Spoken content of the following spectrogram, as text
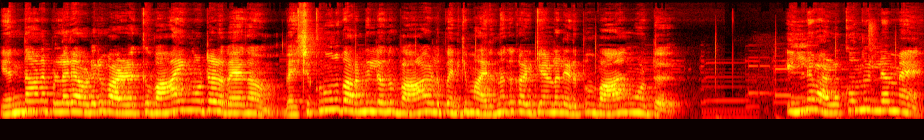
എന്താണ് പിള്ളേരെ അവിടെ ഒരു വഴക്ക്? വാ ഇങ്ങോട്ട് വേഗം. വിശക്കണമെന്ന് പറഞ്ഞില്ല ഒന്ന് വാ എളുപ്പം. എനിക്ക് മരുന്നൊക്കെ കഴിക്കാനുള്ള എളുപ്പം വാ ഇങ്ങോട്ട്. ഇല്ല വഴക്കൊന്നും ഇല്ലമ്മേ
